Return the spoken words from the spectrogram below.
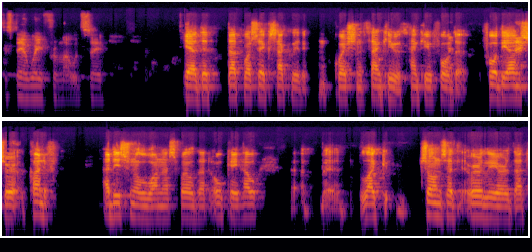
to stay away from i would say. Yeah that that was exactly the question. Thank you. Thank you for the for the answer. Kind of additional one as well that okay how uh, like john said earlier that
